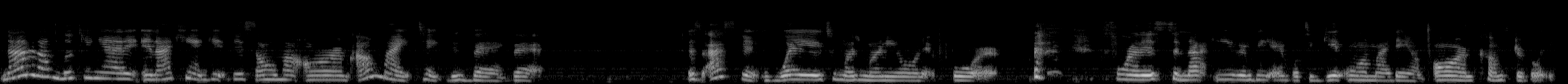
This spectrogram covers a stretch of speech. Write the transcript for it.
now that I'm looking at it and I can't get this on my arm, I might take this bag back. Because I spent way too much money on it for for this to not even be able to get on my damn arm comfortably.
